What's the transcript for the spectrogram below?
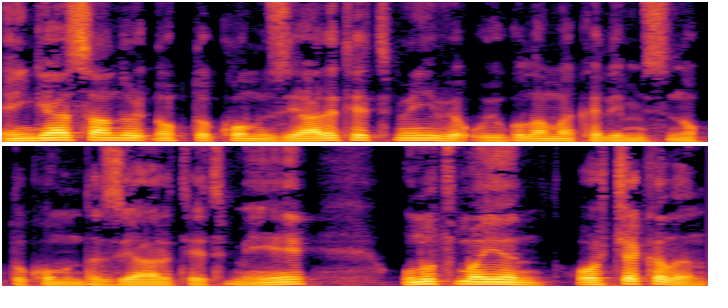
engelsizandroid.com'u ziyaret etmeyi ve uygulamaakademisi.com'u da ziyaret etmeyi unutmayın. Hoşçakalın.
